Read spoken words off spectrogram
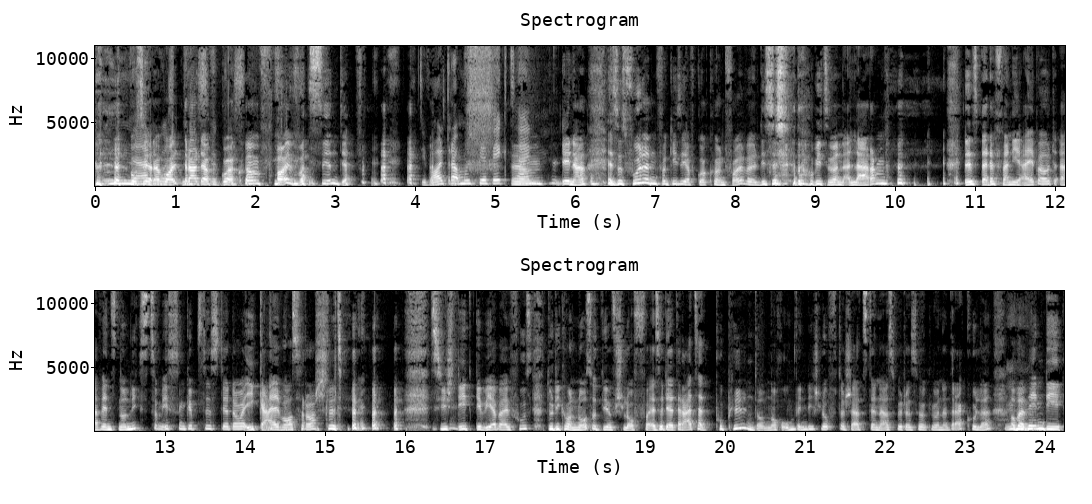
Nein, was ja der Waldrad auf gar keinen Fall passieren darf. Die Waldraut muss perfekt sein. Ähm, genau. Also das Futtern vergesse ich auf gar keinen Fall, weil das ist, da habe ich so einen Alarm. Das ist bei der Fanny einbaut, auch wenn es noch nichts zum Essen gibt, ist der da, egal was raschelt. Sie steht Gewehr bei Fuß. Du, die kann noch so tief schlafen. Also der Draht hat Pupillen dann nach oben, wenn die schlaft, da schaut's dann aus wie so ein kleiner Dracula. Aber wenn die,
